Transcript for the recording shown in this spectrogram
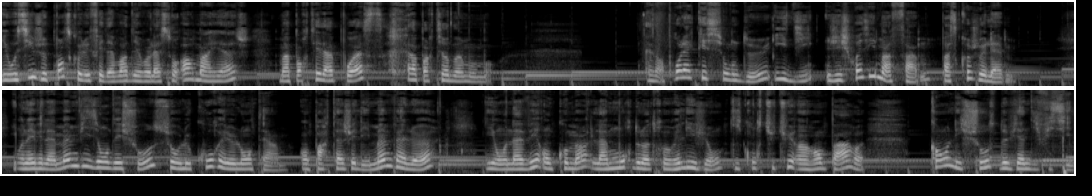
et aussi je pense que le fait d'avoir des relations hors mariage m'a porté la poisse à partir d'un moment. Alors pour la question 2, il dit J'ai choisi ma femme parce que je l'aime. On avait la même vision des choses sur le court et le long terme. On partageait les mêmes valeurs et on avait en commun l'amour de notre religion qui constitue un rempart quand les choses deviennent difficiles.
